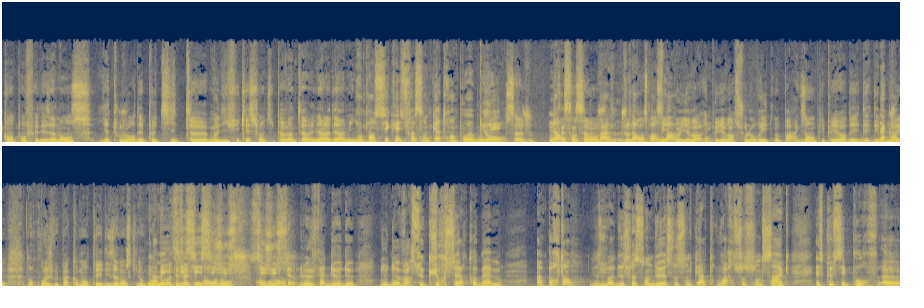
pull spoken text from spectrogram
quand on fait des annonces, il y a toujours des petites modifications qui peuvent intervenir à la dernière minute. Vous pensez que les 64 ans pourraient bouger? Non, ça, je, Non. très sincèrement, Bah, je, je ne ça, pense pas. Mais il peut y avoir, il peut y avoir sur le rythme, par exemple, il peut y avoir des, des, des D'accord. bougées. Donc moi, je ne vais pas commenter des annonces qui n'ont pas Non, encore été faites. c'est- juste, revanche, le fait de de- de- d'avoir ce curseur quand même important, que Hmm. ce soit de 62 à 64, voire 65. Est-ce que c'est pour, euh,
